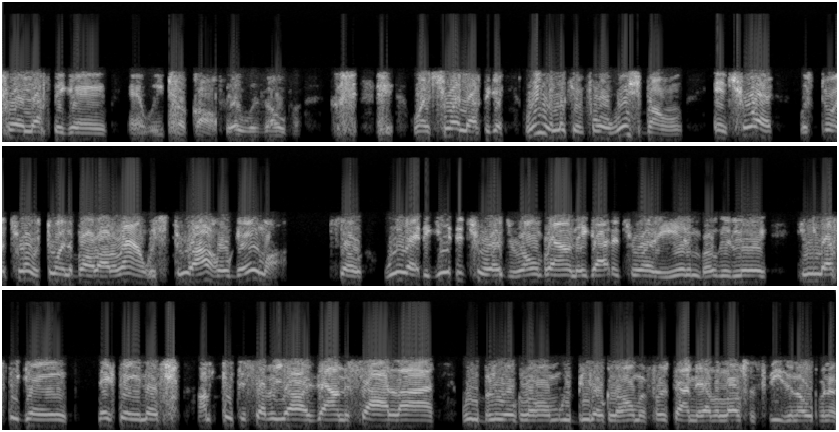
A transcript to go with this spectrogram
Troy left the game, and we took off. It was over. Once Troy left the game, we were looking for a wishbone, and Troy was throwing. Troy was throwing the ball all around, which threw our whole game off. So we had to get to Troy. Jerome Brown, they got to Troy. They hit him, broke his leg. He left the game. Next thing you know, I'm 57 yards down the sideline. We blew Oklahoma. We beat Oklahoma. First time they ever lost a season opener.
